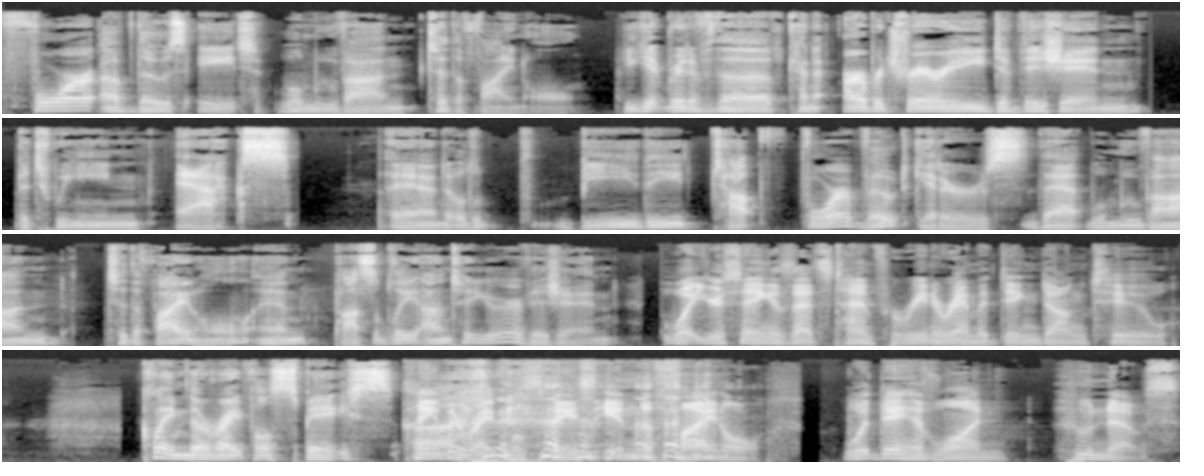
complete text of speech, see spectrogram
Four of those eight will move on to the final. You get rid of the kind of arbitrary division between acts and it'll be the top four vote getters that will move on to the final and possibly onto Eurovision. What you're saying is that's time for Rena Rama Ding Dong too. Claim their rightful space. Claim uh, their rightful space in the final. Would they have won? Who knows?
